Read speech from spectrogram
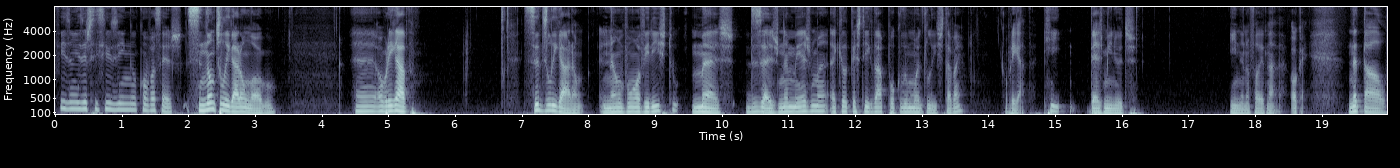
fiz um exercíciozinho com vocês. Se não desligaram logo, uh, obrigado. Se desligaram, não vão ouvir isto, mas desejo na mesma aquele castigo de há pouco do molho de lixo, está bem? Obrigado. E 10 minutos. E ainda não falei de nada. Ok. Natal.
